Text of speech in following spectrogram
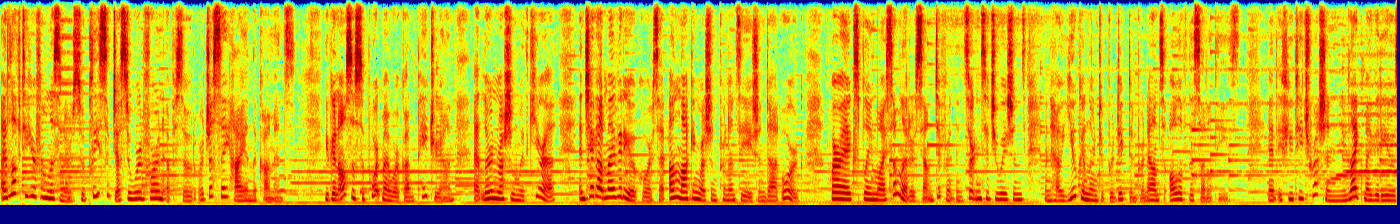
I'd love to hear from listeners, so please suggest a word for an episode or just say hi in the comments. You can also support my work on Patreon at Learn Russian with Kira and check out my video course at unlockingrussianpronunciation.org, where I explain why some letters sound different in certain situations and how you can learn to predict and pronounce all of the subtleties. And if you teach Russian and you like my videos,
